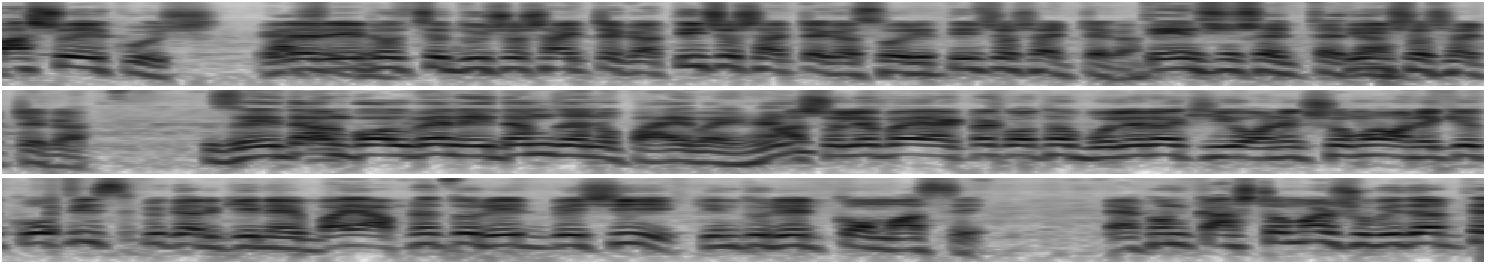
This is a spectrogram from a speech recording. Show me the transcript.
পাঁচশো একুশ। এটা রেট হচ্ছে দুইশো ষাট টাকা। তিনশো ষাট টাকা সরি তিনশো ষাট টাকা। তিনশো ষাট টাকা। তিনশো ষাট টাকা। যে দাম বলবেন এই দাম যেন পায় ভাই হ্যাঁ? আসলে ভাই একটা কথা বলে রাখি অনেক সময় অনেকে কপি স্পিকার কিনে। ভাই আপনার তো রেট বেশি কিন্তু রেট কম আছে। এখন কাস্টমার সুবিধার্থে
